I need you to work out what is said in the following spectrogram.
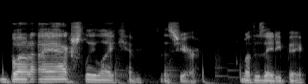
but I actually like him this year with his ADP.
